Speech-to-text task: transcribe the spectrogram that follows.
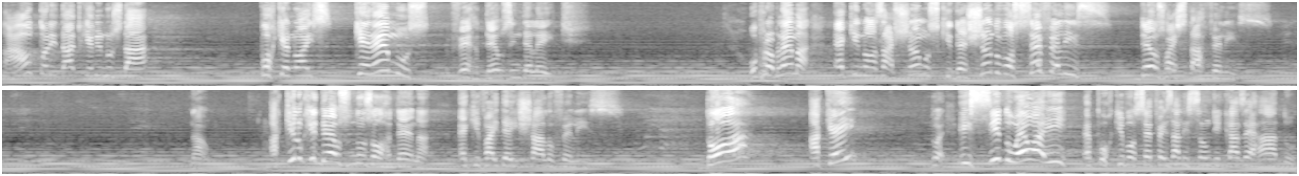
a autoridade que Ele nos dá, porque nós queremos ver Deus em deleite. O problema é que nós achamos que deixando você feliz, Deus vai estar feliz. Não. Aquilo que Deus nos ordena é que vai deixá-lo feliz. Doa a quem? E se doeu aí, é porque você fez a lição de casa errado.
